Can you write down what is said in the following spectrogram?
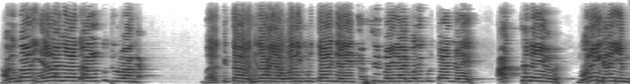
அது மாதிரி ஏழாஞ்சலக்காரர்களுக்கும் சொல்லுவாங்க. ப- ஹிதாயா ஓதி கொடுத்தாலும் சரி தப்சீர் பைலாய் ஓதி கொடுத்தாலும் சரி அத்தனை முறைகளையும்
